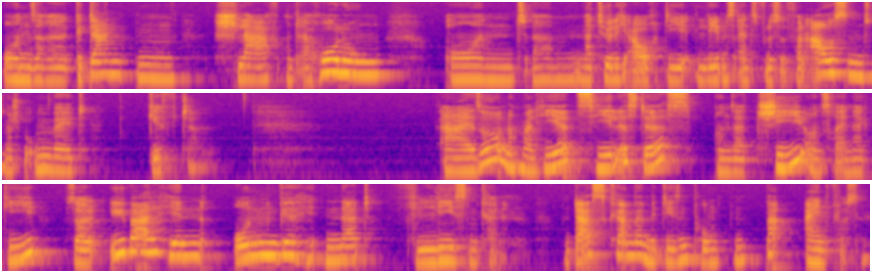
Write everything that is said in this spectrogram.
unsere Gedanken, Schlaf und Erholung und ähm, natürlich auch die Lebenseinflüsse von außen, zum Beispiel Umweltgifte. Also nochmal hier, Ziel ist es, unser Qi, unsere Energie, soll überall hin ungehindert fließen können. Und das können wir mit diesen Punkten beeinflussen.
